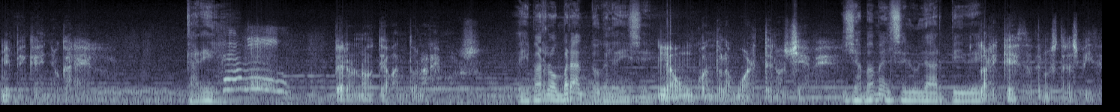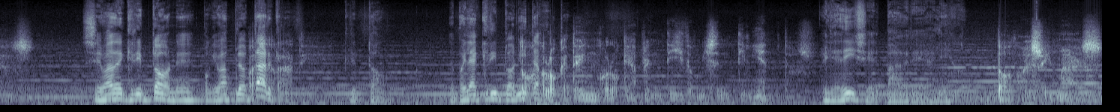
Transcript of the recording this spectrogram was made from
mi pequeño Karel, Karel. pero no te abandonaremos, Ahí Marlon Brando que le dice, ni aun cuando la muerte nos lleve. llámame el celular, pibe. La riqueza de nuestras vidas. Se va de Krypton, ¿eh? Porque va a explotar Krypton. Después la Kryptonita... Todo lo que tengo, lo que he aprendido, mis sentimientos, Y le dice el padre al hijo. todo eso y más.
